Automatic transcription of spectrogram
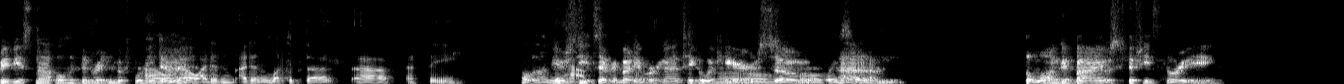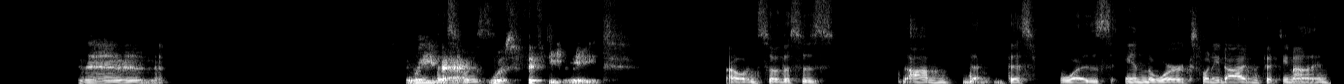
previous novel had been written before he oh died? no, I didn't. I didn't look at the uh, at the. Hold on your Yeah. seats, everybody. We're gonna take a look here. Oh, So, oh, um, the long goodbye was fifty-three, and then way This back was- was fifty-eight. Oh, and so this is um th- this was in the works when he died in 59.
